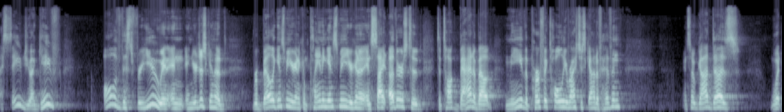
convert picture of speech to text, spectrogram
I saved you. I gave all of this for you. And, and, and you're just going to rebel against me. You're going to complain against me. You're going to incite others to, to talk bad about me, the perfect, holy, righteous God of heaven. And so God does what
